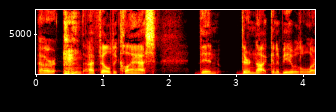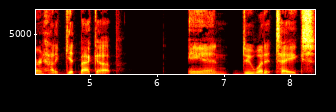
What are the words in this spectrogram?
or I failed a class, then they're not going to be able to learn how to get back up and do what it takes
